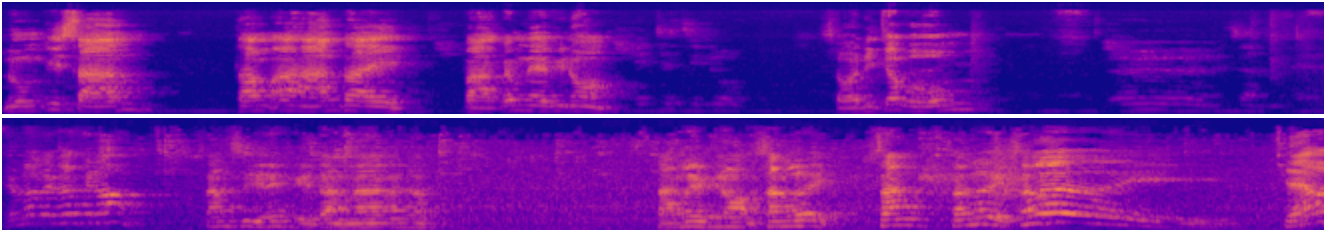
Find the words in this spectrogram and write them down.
หนุ่มอีสานทำอาหารไทยปากกับแน่พี่น้อง สวัสดีครับผม เดี๋ยวเราเลยครับพี่น้อง สั่งซื้อในเพจต่างๆนะครับ สั่งเลยพี่น้อง สั่งเลย สั่ง สั่งเลย สั่งเลยแจ๋ว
